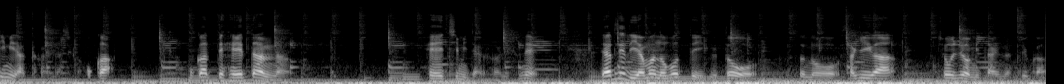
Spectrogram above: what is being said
意味だったから確か。丘。丘って平坦な平地みたいな感じですね。である程度山登っていくとその先が頂上みたいなっていうか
